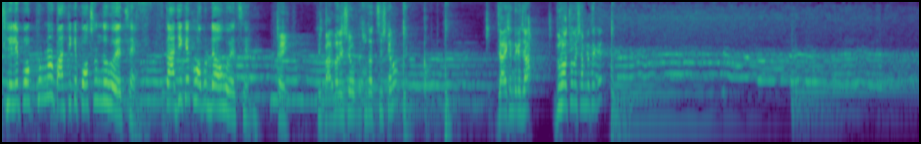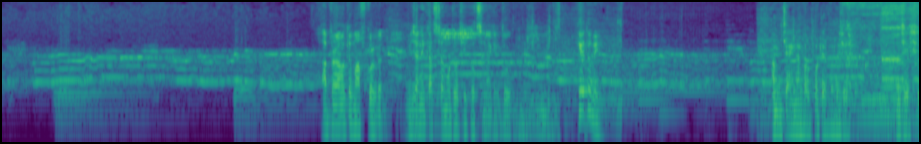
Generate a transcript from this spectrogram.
ছেলেপক্ষ না পাত্রীকে পছন্দ হয়েছে। কাজীকে খবর দেওয়া হয়েছে। এই, তুই বারবার এসে ওকে কেন? যা এখান থেকে যা। দূর সামনে থেকে। আপনারা আমাকে মাফ করবেন। আমি জানি কাজটা মোটেও ঠিক হচ্ছে না কিন্তু কে তুমি? আমি চাই না গল্পটা এভাবে শেষ হোক। যে সে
